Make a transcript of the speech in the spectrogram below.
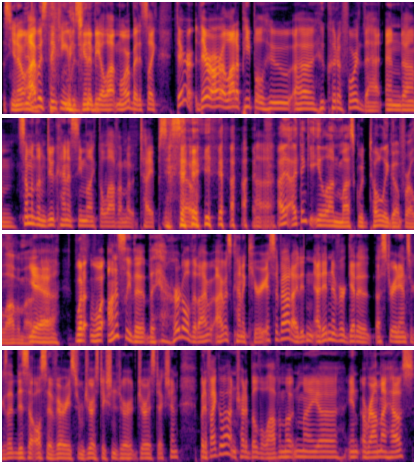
was. You know, Yeah, I was thinking it was going to be a lot more, but it's like there there are a lot of people who uh, who could afford that, and um, some of them do kind of seem like the lava moat types. So yeah. Uh, I, I think Elon Musk would totally go for a lava moat. yeah, what what honestly the the hurdle that I I was kind of curious about, I didn't I didn't ever get a, a straight answer because this also varies from jurisdiction to jurisdiction. But if I go out and try to build a lava moat in my uh in around my house,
